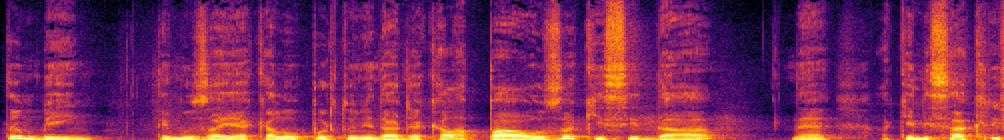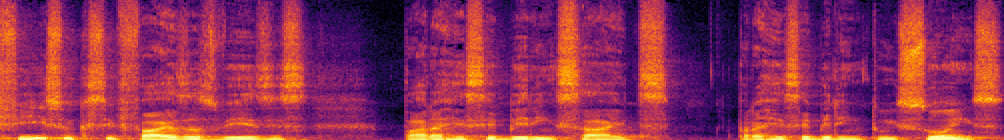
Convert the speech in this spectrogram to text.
também temos aí aquela oportunidade, aquela pausa que se dá né? aquele sacrifício que se faz às vezes para receber insights, para receber intuições.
